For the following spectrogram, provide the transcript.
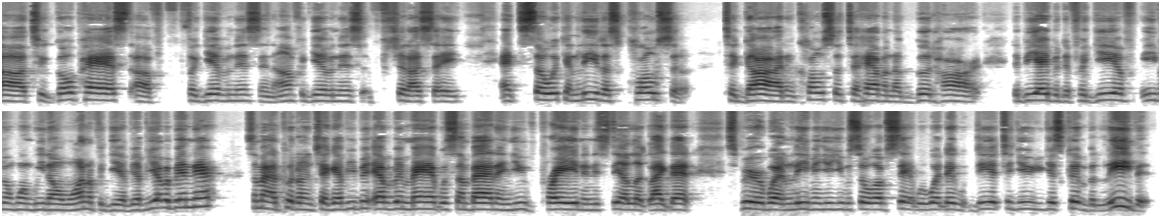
uh, to go past uh, forgiveness and unforgiveness, should I say, and so it can lead us closer to God and closer to having a good heart to be able to forgive even when we don't want to forgive. Have you ever been there? Somebody put on a check. Have you been, ever been mad with somebody and you prayed and it still looked like that spirit wasn't leaving you? You were so upset with what they did to you, you just couldn't believe it.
